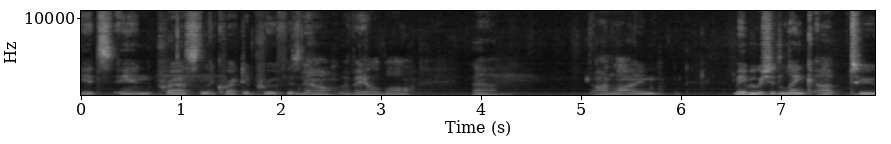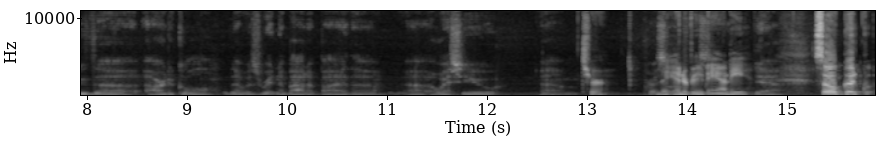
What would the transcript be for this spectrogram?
it's in press, and the corrected proof is now available um, online. Maybe we should link up to the article that was written about it by the uh, OSU um, Sure. press. They interviewed. Andy. Yeah. So a good.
